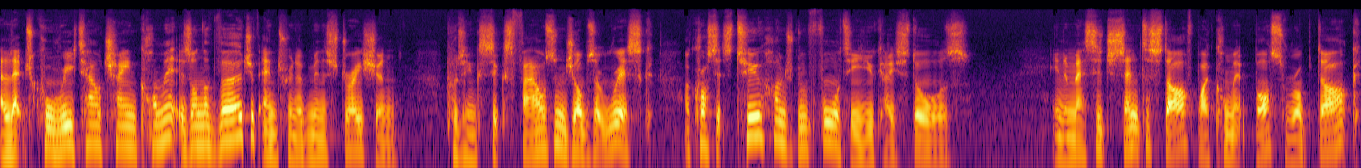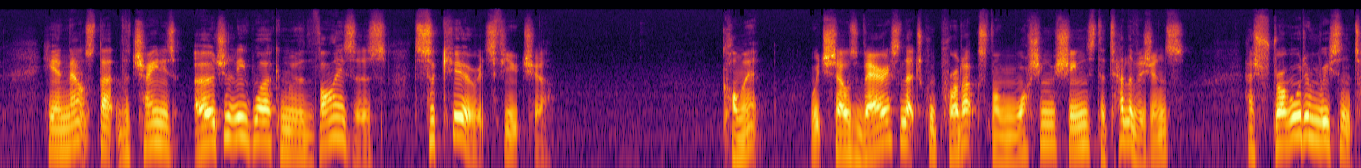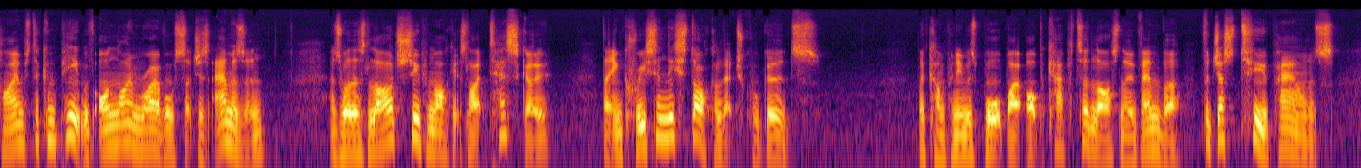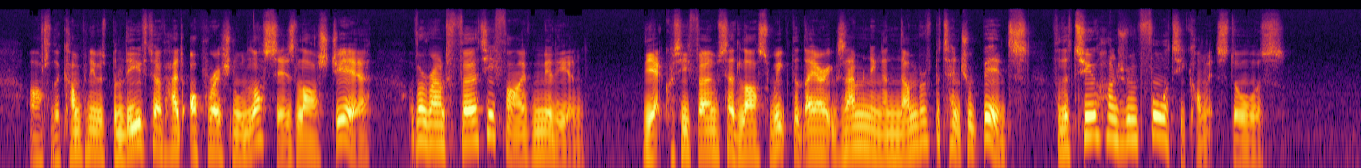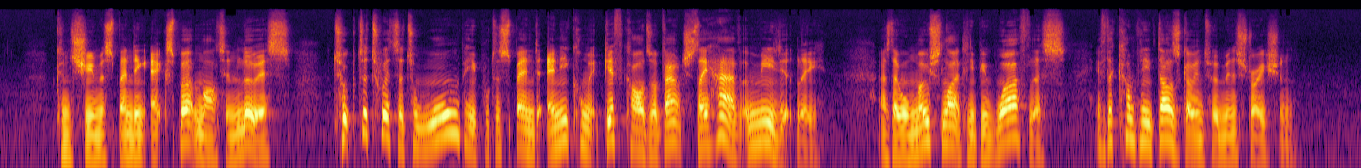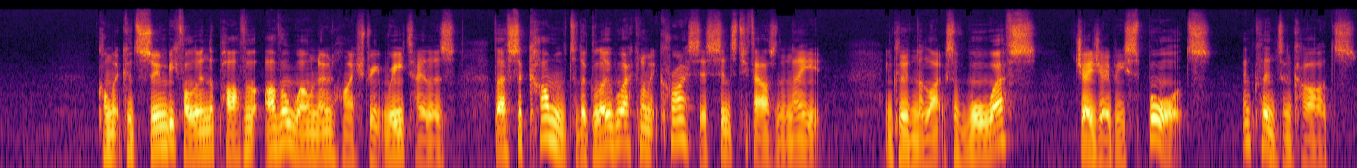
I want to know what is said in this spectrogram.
Electrical retail chain Comet is on the verge of entering administration, putting 6,000 jobs at risk across its 240 UK stores. In a message sent to staff by Comet boss Rob Darke, he announced that the chain is urgently working with advisors to secure its future. Comet, which sells various electrical products from washing machines to televisions, has struggled in recent times to compete with online rivals such as Amazon, as well as large supermarkets like Tesco that increasingly stock electrical goods. The company was bought by OpCapita last November for just £2, after the company was believed to have had operational losses last year of around 35 million. The equity firm said last week that they are examining a number of potential bids for the 240 Comet stores. Consumer spending expert Martin Lewis took to Twitter to warn people to spend any Comet gift cards or vouchers they have immediately, as they will most likely be worthless if the company does go into administration. Comet could soon be following the path of other well-known high street retailers that have succumbed to the global economic crisis since 2008, including the likes of Woolworths, JJB Sports and Clinton Cards.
